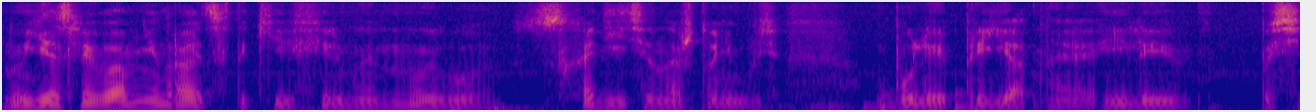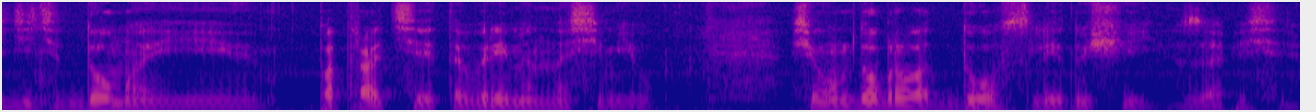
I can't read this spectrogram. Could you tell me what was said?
Ну, если вам не нравятся такие фильмы, ну, его сходите на что-нибудь более приятное или посидите дома и потратьте это время на семью. Всего вам доброго, до следующей записи.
